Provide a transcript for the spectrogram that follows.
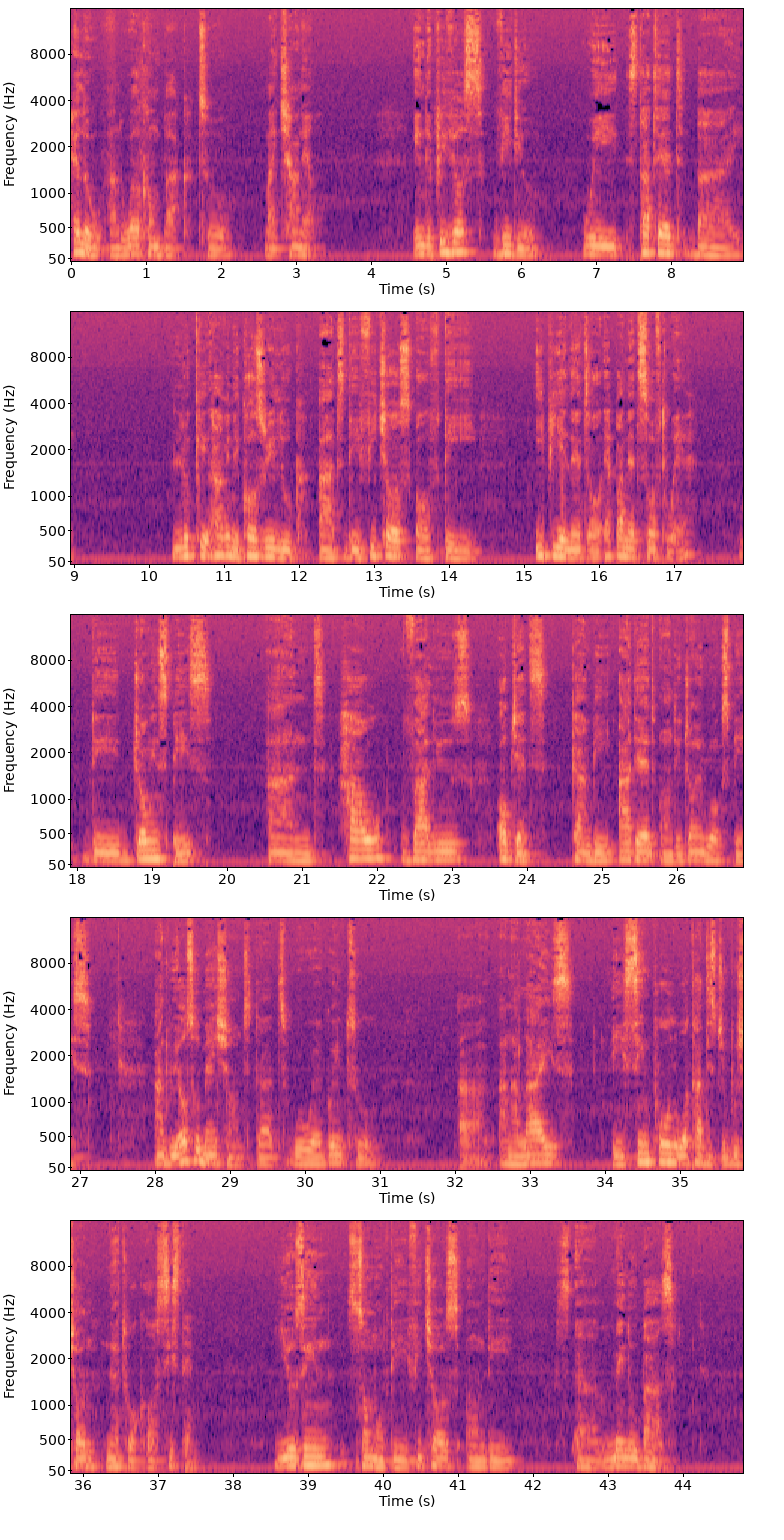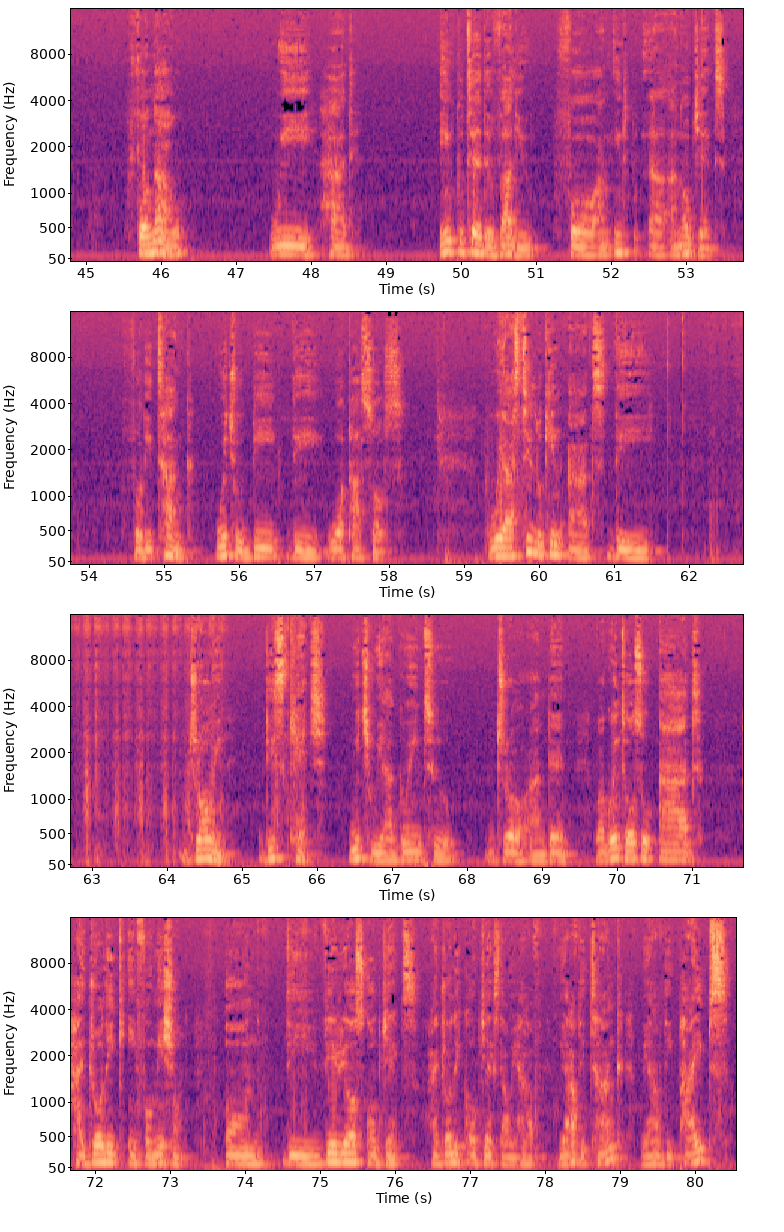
Hello and welcome back to my channel. In the previous video, we started by looking, having a cursory look at the features of the EPANet or EPANet software, the drawing space, and how values, objects can be added on the drawing workspace. And we also mentioned that we were going to uh, analyze a simple water distribution network or system using some of the features on the uh, menu bars. For now, we had inputted a value for an, uh, an object for the tank which would be the water source. We are still looking at the drawing, this sketch, which we are going to draw and then we are going to also add hydraulic information on the various objects, hydraulic objects that we have. We have the tank, we have the pipes,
